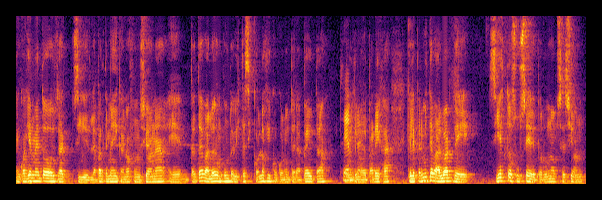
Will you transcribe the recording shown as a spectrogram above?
en cualquier método, ya si la parte médica no funciona, eh, trata de evaluar desde un punto de vista psicológico con un terapeuta, Siempre. último de pareja, que le permite evaluar de si esto sucede por una obsesión,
